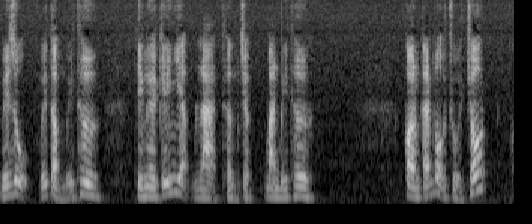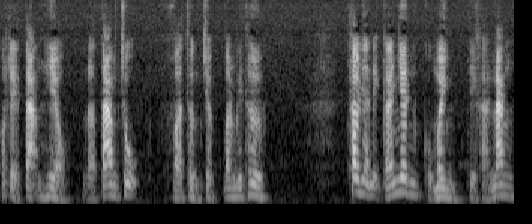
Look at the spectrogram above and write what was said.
Ví dụ với Tổng Bí thư thì người kế nhiệm là thường trực Ban Bí thư. Còn cán bộ chủ chốt có thể tạm hiểu là tam trụ và thường trực Ban Bí thư. Theo nhận định cá nhân của mình thì khả năng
